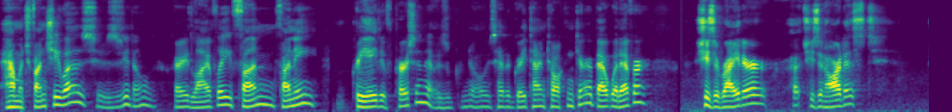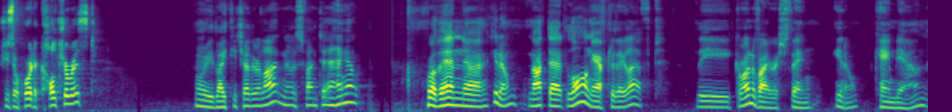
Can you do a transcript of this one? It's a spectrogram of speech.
how much fun she was. She was, you know, very lively, fun, funny, creative person. It was, you know, always had a great time talking to her about whatever. She's a writer. Uh, she's an artist. She's a horticulturist. We liked each other a lot, and it was fun to hang out. Well, then, uh, you know, not that long after they left, the coronavirus thing, you know, came down.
